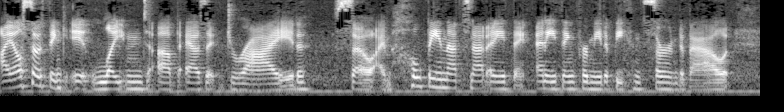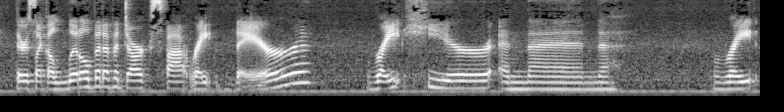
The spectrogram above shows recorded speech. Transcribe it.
I also think it lightened up as it dried. So I'm hoping that's not anything anything for me to be concerned about. There's like a little bit of a dark spot right there, right here, and then right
